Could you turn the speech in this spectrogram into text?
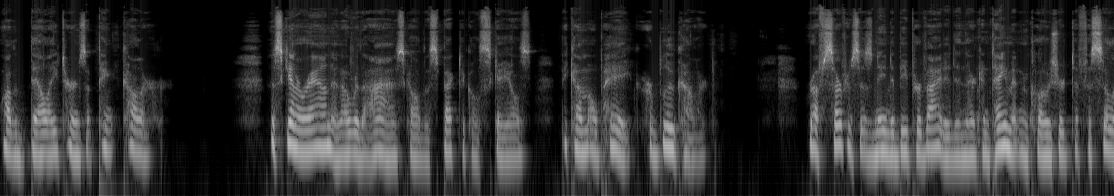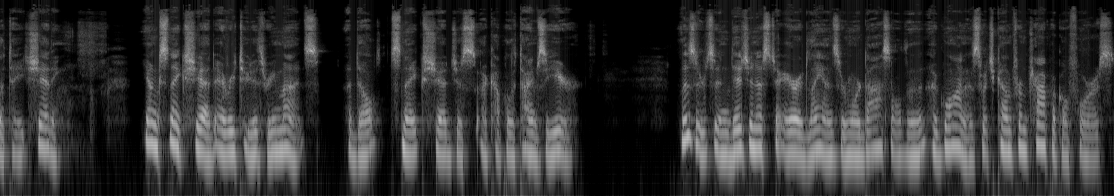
while the belly turns a pink color. The skin around and over the eyes, called the spectacle scales, become opaque or blue colored. Rough surfaces need to be provided in their containment enclosure to facilitate shedding. Young snakes shed every two to three months. Adult snakes shed just a couple of times a year. Lizards indigenous to arid lands are more docile than iguanas, which come from tropical forests.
